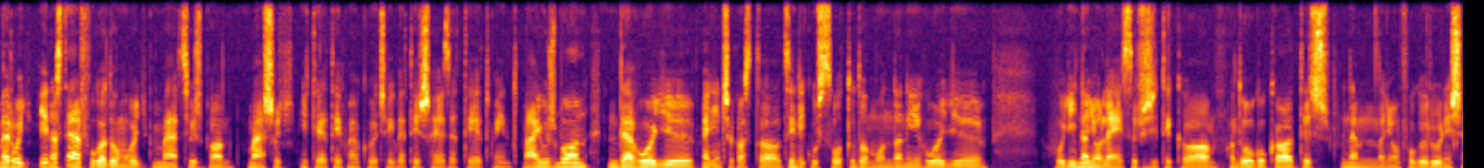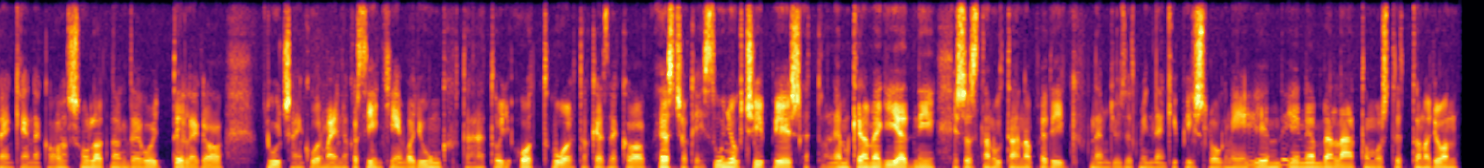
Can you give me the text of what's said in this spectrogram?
mert hogy én azt elfogadom, hogy márciusban máshogy ítélték meg a költségvetés helyzetét, mint májusban, de hogy megint csak azt a cinikus szót tudom mondani, hogy hogy így nagyon leegyszerűsítik a, a dolgokat, és nem nagyon fog örülni senki ennek a hasonlatnak, de hogy tényleg a Gyurcsány kormánynak a szintjén vagyunk, tehát hogy ott voltak ezek a, ez csak egy szúnyogcsípés, ettől nem kell megijedni, és aztán utána pedig nem győzött mindenki pislogni. Én, én ebben látom most ezt a nagyon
